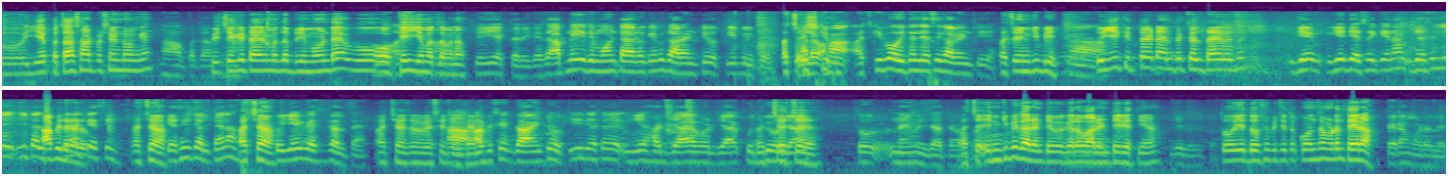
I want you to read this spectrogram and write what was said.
तो ये पचास साठ परसेंट होंगे। हाँ पीछे के टायर मतलब रिमोट है वो ओके ही है मतलब ना? यही एक तरीके से। अपनी रिमोट टायरों की भी गारंटी होती है बिल्कुल। अच्छा, मतलब इसकी- हाँ इसकी भी ओरिजिनल जैसी गारंटी है। अच्छा इनकी भी? हाँ। तो ये कितना टाइम तक चलता है वैसे? ये ये जैसे कि ना जैसे ये ये आप इधर चलते हैं केसिंग अच्छा। केसिंग चलते हैं ना अच्छा। तो ये भी वैसे चलते हैं। अच्छा अच्छा वैसे हाँ, चलते हैं अब इसकी गारंटी होती है जैसे ये हट जाए वट जाए कुछ भी अच्छा हो जाए अच्छा तो नए मिल जाते हैं अच्छा इनकी भी गारंटी वगैरह वारंटी रहती है ना? जी बिल्कुल। तो ये दो सौ पिछहत्तर कौन सा मॉडल तेरा तेरा मॉडल है।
